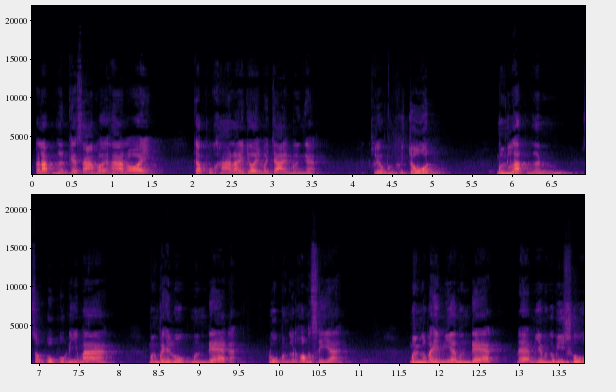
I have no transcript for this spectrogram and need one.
ไปรับเงินแค่สามร้อยห้าร้อยกับผู้ค้ารายย่อยมาจ่ายมึงอะเขาเรียกมึงคือโจรมึงรับเงินสกปรกพวกนี้มา มึงไปให้ลูกมึงแดกอะ ลูกมึงก็ท้องเสีย มึงก็ไปให้เมียมึงแดกนะเมียมึงก็มีชู้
